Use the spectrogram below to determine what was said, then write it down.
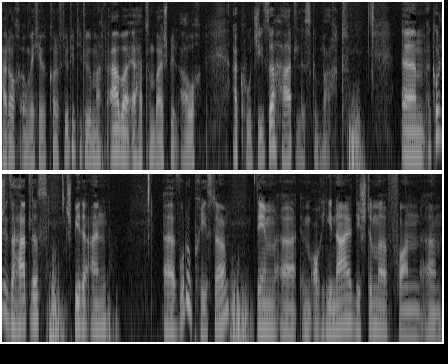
hat auch irgendwelche Call of Duty Titel gemacht, aber er hat zum Beispiel auch Akuji the Heartless gemacht. Ähm, Akuji the Heartless spielte einen äh, Voodoo-Priester, dem äh, im Original die Stimme von ähm,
